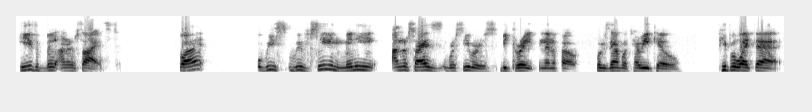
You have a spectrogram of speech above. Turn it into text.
he's a bit undersized, but we we've seen many undersized receivers be great in the NFL. For example, Tyreek Hill, people like that.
